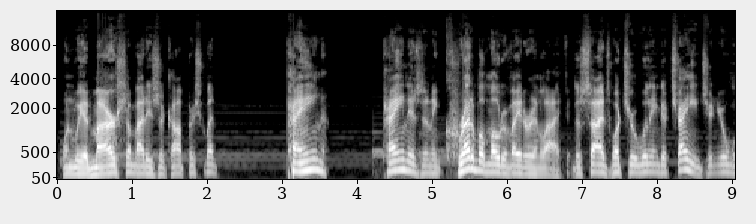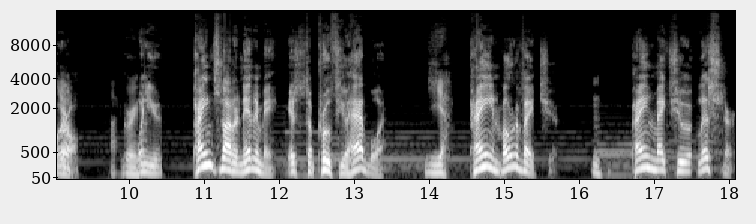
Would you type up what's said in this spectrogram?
when we admire somebody's accomplishment, pain. Pain is an incredible motivator in life. It decides what you're willing to change in your world. Yeah, I agree. When you pain's not an enemy, it's the proof you have one. Yeah. Pain motivates you. Hmm. Pain makes you a listener.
